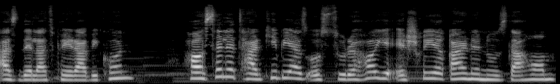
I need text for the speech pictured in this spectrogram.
از دلت پیروی کن حاصل ترکیبی از اسطوره های عشقی قرن نوزدهم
